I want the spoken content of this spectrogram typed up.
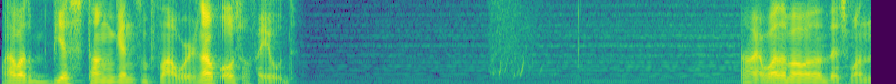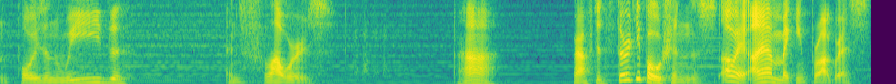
How about Biestung and some flowers? Nope, also failed. Alright, what about this one? Poison weed and flowers. Ah, crafted 30 potions. Oh wait, I am making progress.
